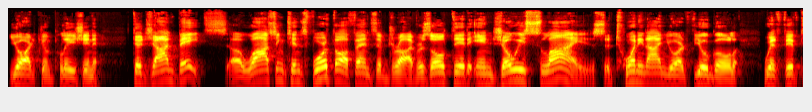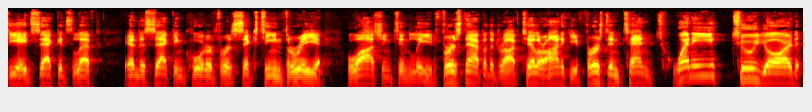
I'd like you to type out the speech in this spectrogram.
yard completion to John Bates. Uh, Washington's fourth offensive drive resulted in Joey Slye's 29 yard field goal with 58 seconds left in the second quarter for a 16 3 Washington lead. First snap of the drive, Taylor Heinicke, first and 10, 22 yard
